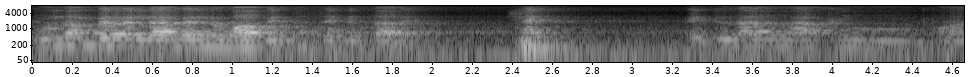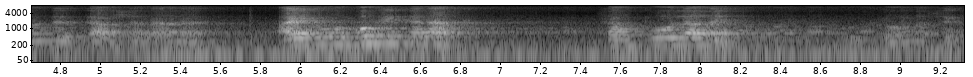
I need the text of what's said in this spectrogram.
Yung number 11 lumapit sa secretary. Check. Ito na ang aking 400,000 na na. Ay, huli ka na. Sampu lang eh. Sir,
